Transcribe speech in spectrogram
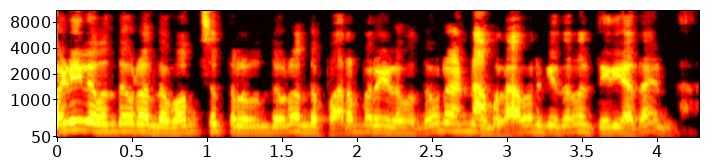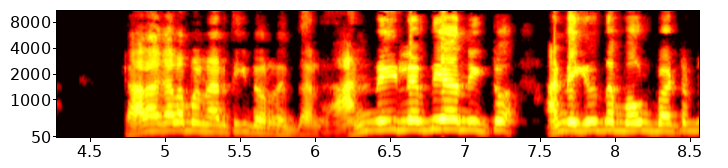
வழியில் வந்தவர் அந்த வம்சத்தில் வந்தவர் அந்த பரம்பரையில் வந்தவர் அண்ணாமலை. அவருக்கு இதெல்லாம் தெரியாதா என்ன? காலகாலமா நடத்திக்கிட்டு வர்றது தானே. அன்னையில இருந்தே அன்னைக்கு அன்னைக்கு இருந்த மவுண்ட் பேட்டன்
